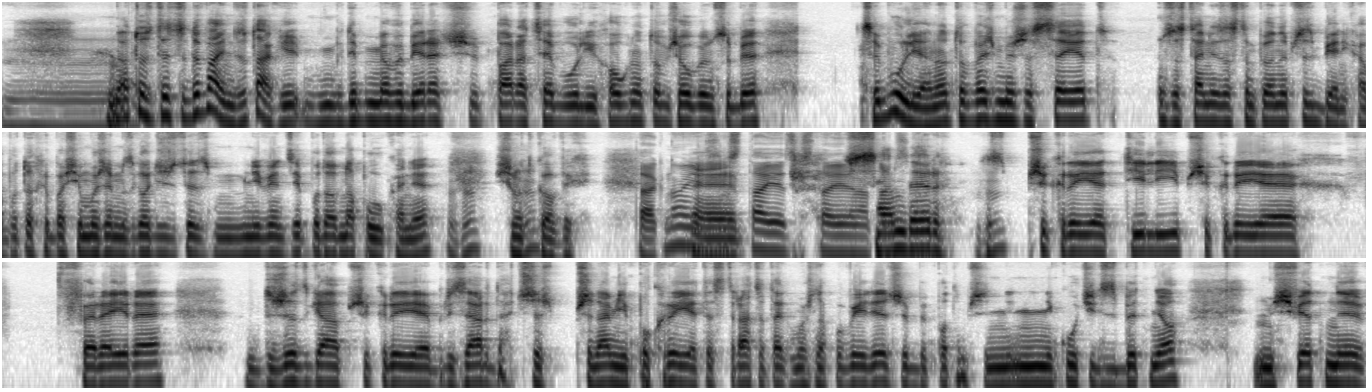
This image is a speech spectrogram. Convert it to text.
Mm, No to zdecydowanie, to tak. Gdybym miał wybierać para cebuli i hołk, no to wziąłbym sobie cebulia. No to weźmy, że Sejed zostanie zastąpiony przez Bieńka, bo to chyba się możemy zgodzić, że to jest mniej więcej podobna półka, nie? mhm, mhm. Środkowych. Tak, no i E, zostaje, zostaje na Sander. Mhm. przykryje Tilly, przykryje Ferreirę, Drzyzga przykryje Blizzarda, czy też przynajmniej pokryje te straty, tak można powiedzieć, żeby potem się nie, nie kłócić zbytnio. Świetny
